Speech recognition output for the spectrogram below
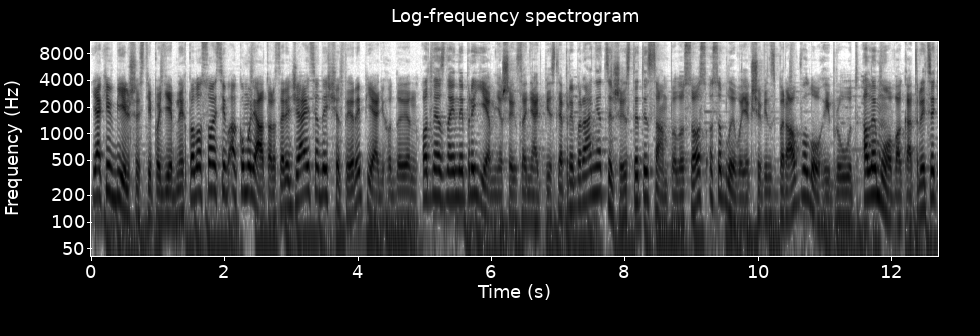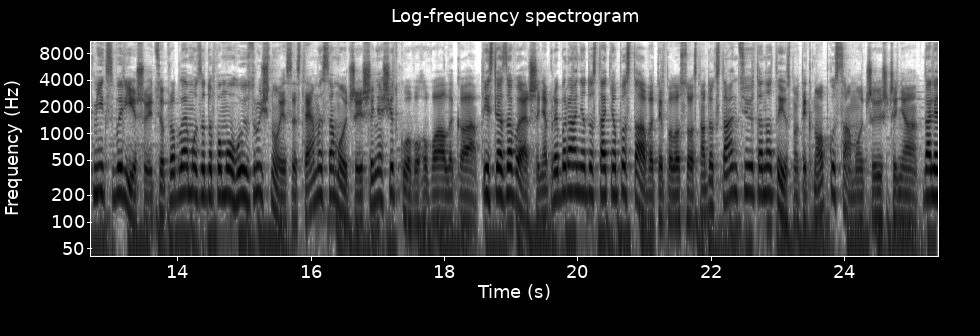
Як і в більшості подібних пилососів, акумулятор заряджається десь 4-5 годин. Одне з найнеприємніших занять після прибирання це чистити сам пилосос, особливо якщо він збирав вологий бруд. Але мова К30 Mix вирішує цю проблему за допомогою зручної системи самоочищення щіткового валика. Після завершення прибирання достатньо поставити пилосос на докстанцію та натиснути кнопку самоочищення. Далі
